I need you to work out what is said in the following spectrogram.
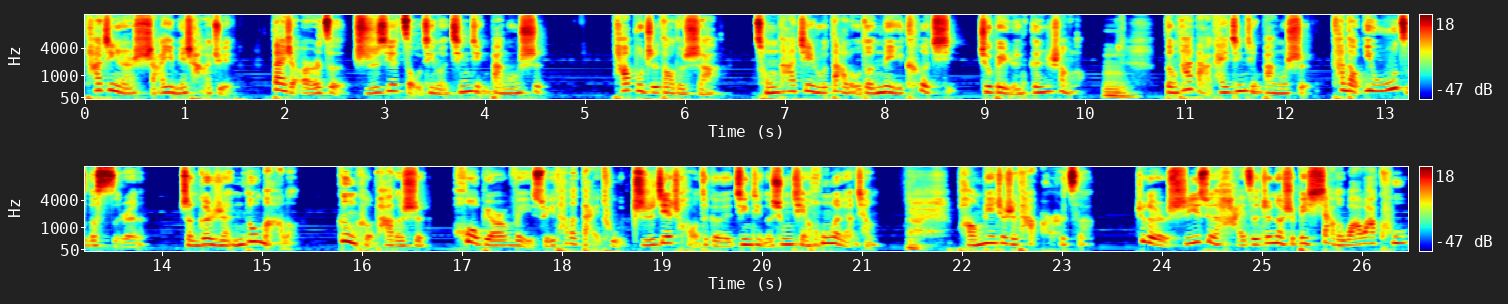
他竟然啥也没察觉，带着儿子直接走进了金警办公室。他不知道的是啊，从他进入大楼的那一刻起，就被人跟上了。嗯，等他打开金警办公室，看到一屋子的死人，整个人都麻了。更可怕的是，后边尾随他的歹徒直接朝这个金井的胸前轰了两枪，哎，旁边就是他儿子，这个十一岁的孩子真的是被吓得哇哇哭。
